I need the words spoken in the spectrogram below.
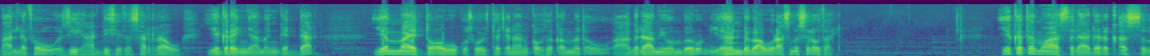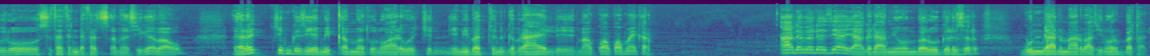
ባለፈው እዚህ አዲስ የተሰራው የእግረኛ መንገድ ዳር የማይተዋወቁ ሰዎች ተጨናንቀው ተቀምጠው አግዳሚ ወንበሩን የህንድ ባቡር አስመስለውታል። የከተማዋ አስተዳደር ቀስ ብሎ ስህተት እንደፈጸመ ሲገባው ለረጅም ጊዜ የሚቀመጡ ነዋሪዎችን የሚበትን ግብረ ኃይል ማቋቋሙ አይቀርም። አለበለዚያ የአግዳሚ ወንበሩ እግር ስር ጉንዳን ማርባት ይኖርበታል።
